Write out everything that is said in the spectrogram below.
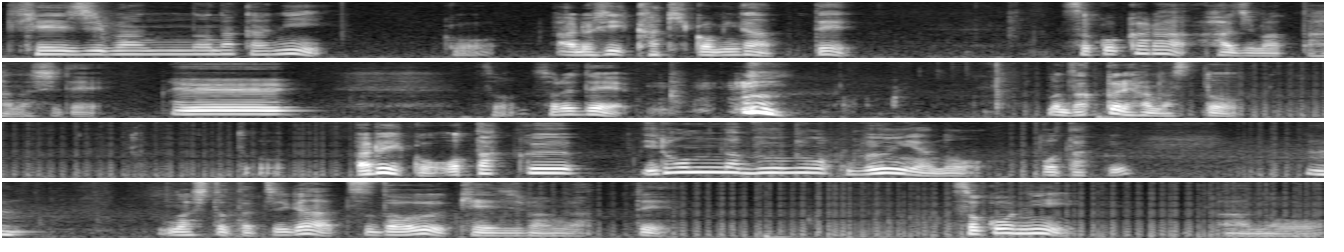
掲示板の中にこうある日書き込みがあってそこから始まった話で。へえそう。それで まあざっくり話すととある意こうオタクいろんな分を分野のオタクうん。の人たちが集う掲示板があってそこにあの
